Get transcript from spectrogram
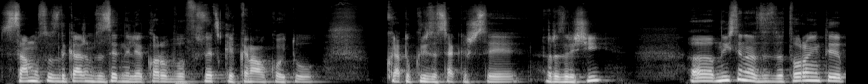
само с, да кажем, заседналия кораб в Суетския канал, който, която криза сякаш се разреши. Наистина, затворените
